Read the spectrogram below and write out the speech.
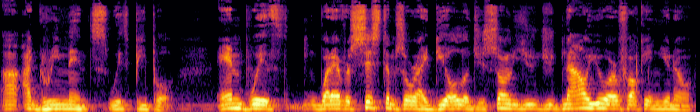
uh, agreements with people and with whatever systems or ideologies. So you, you now you are fucking you know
